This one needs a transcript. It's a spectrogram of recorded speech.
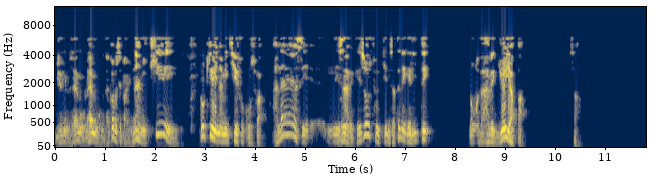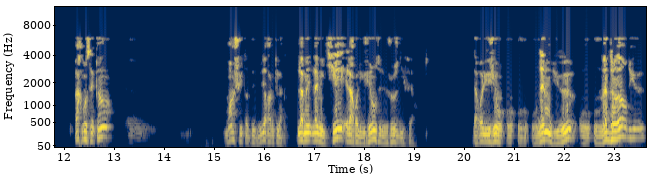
Dieu nous aime, on l'aime, on est d'accord, mais c'est pas une amitié. Donc, il y a une amitié, il faut qu'on soit à l'aise, les uns avec les autres, il faut qu'il y ait une certaine égalité. Bon, ben, avec Dieu, il n'y a pas. Par conséquent, euh, moi je suis tenté de vous dire avec l'amitié et la religion, c'est deux choses différentes. La religion, on, aime Dieu, on, adore Dieu,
